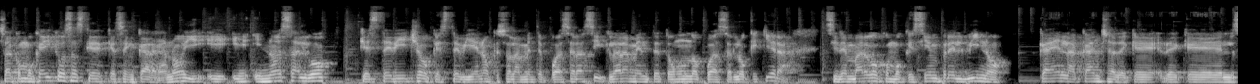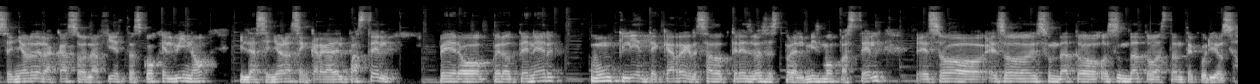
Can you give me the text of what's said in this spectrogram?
O sea, como que hay cosas que, se encargan, ¿no? Y, y, y no es algo que esté dicho o que esté bien o que solamente pueda ser así. Claramente todo el mundo puede hacer lo que quiera. Sin embargo, como que siempre el vino cae en la cancha de que, de que el señor de la casa o de la fiesta escoge el vino y la señora se encarga del pastel. Pero, pero tener un cliente que ha regresado tres veces para el mismo pastel, eso, eso es un dato, es un dato bastante curioso.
